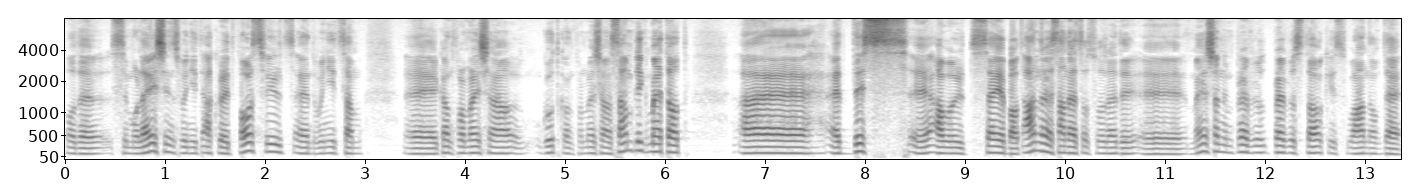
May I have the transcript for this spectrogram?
for the simulations we need accurate force fields and we need some conformational good conformational sampling method. at this I will say about UNRES. UNRES also already mentioned in previous previous talk is one of the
